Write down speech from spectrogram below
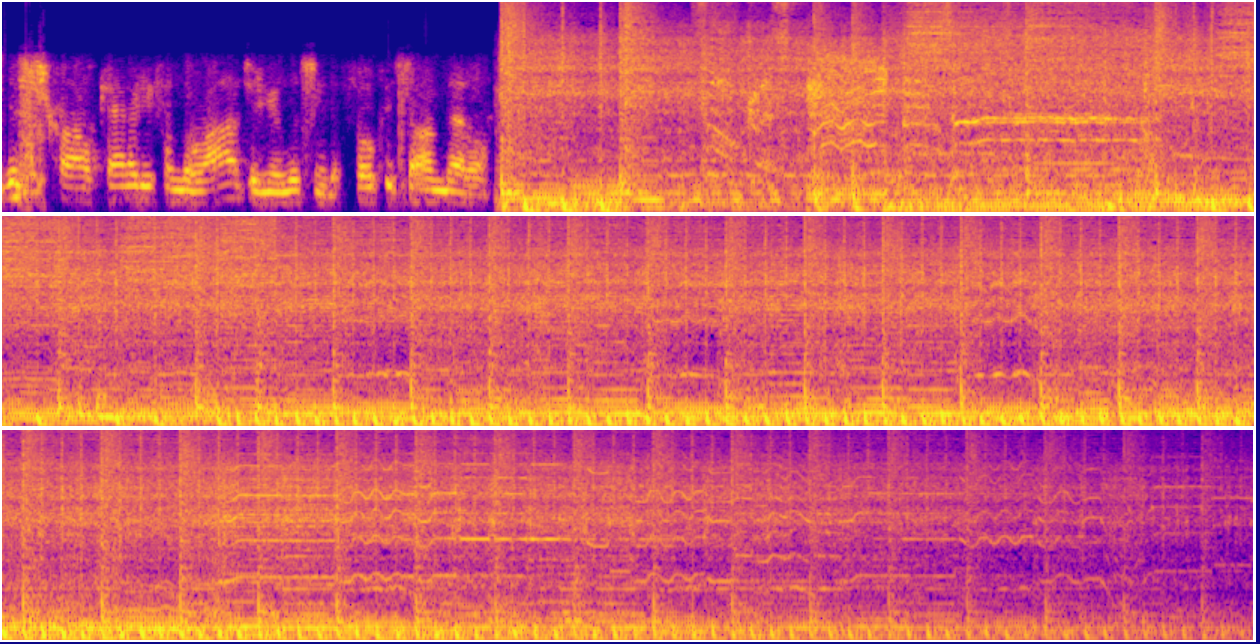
This is Carl Canedy from The Rods, and you're listening to Focus on Metal. Focus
